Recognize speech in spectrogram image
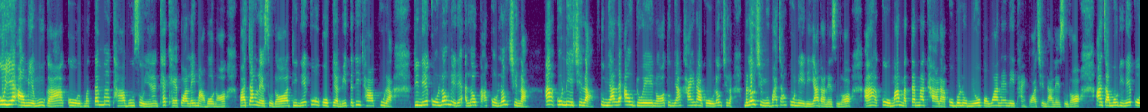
ကိုယ့်ရဲ့အောင်မြင်မှုကကိုယ်မတက်မှတ်ထားဘူးဆိုရင်ခက်ခဲသွားလိမ့်မှာပေါ့နော်။ဘာကြောင့်လဲဆိုတော့ဒီနေ့ကိုယ့်ကိုယ်ပြန်ပြီးတတိထားဖူးလား။ဒီနေ့ကိုယ်လုံနေတဲ့အလောက်ကကိုယ်လုံချင်လား။အာကိုနေချင်လား သူများလက်အောက်တွေနော်သူများခိုင်းတာကိုလှုပ်ချင်လားမလှုပ်ချင်ဘူးဘာကြောင့်ကိုနေနေရတာလဲဆိုတော့အာကိုမမတက်မှတ်ထားတာကိုဘယ်လိုမျိုးဘဝနဲ့နေထိုင်သွားချင်တာလဲဆိုတော့အားကြောင့်မို့ဒီနေ့ကို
